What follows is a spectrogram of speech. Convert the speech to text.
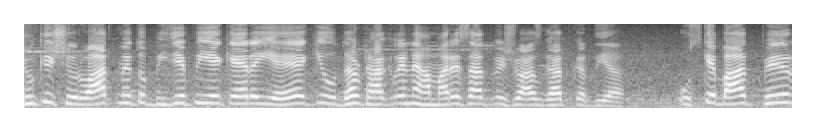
क्योंकि शुरुआत में तो बीजेपी ये कह रही है कि उद्धव ठाकरे ने हमारे साथ विश्वासघात कर दिया। उसके बाद फिर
